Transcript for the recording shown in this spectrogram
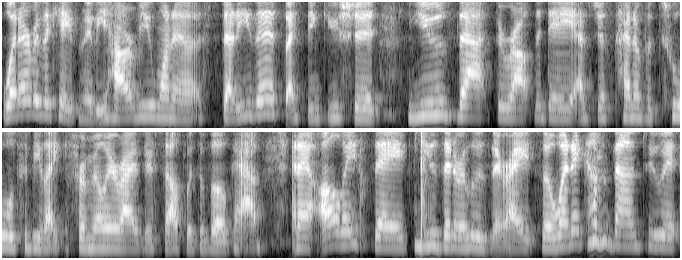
whatever the case may be, however you want to study this, I think you should use that throughout the day as just kind of a tool to be like familiarize yourself with the vocab. And I always say use it or lose it, right? So when it comes down to it,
